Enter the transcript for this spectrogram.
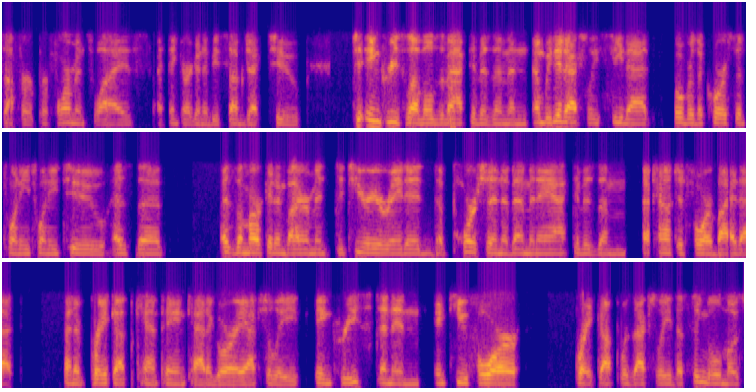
suffer performance wise, I think are going to be subject to to increased levels of activism. And, and we did actually see that over the course of 2022 as the as the market environment deteriorated, the portion of M&A activism accounted for by that kind of breakup campaign category actually increased. And in, in Q4, breakup was actually the single most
